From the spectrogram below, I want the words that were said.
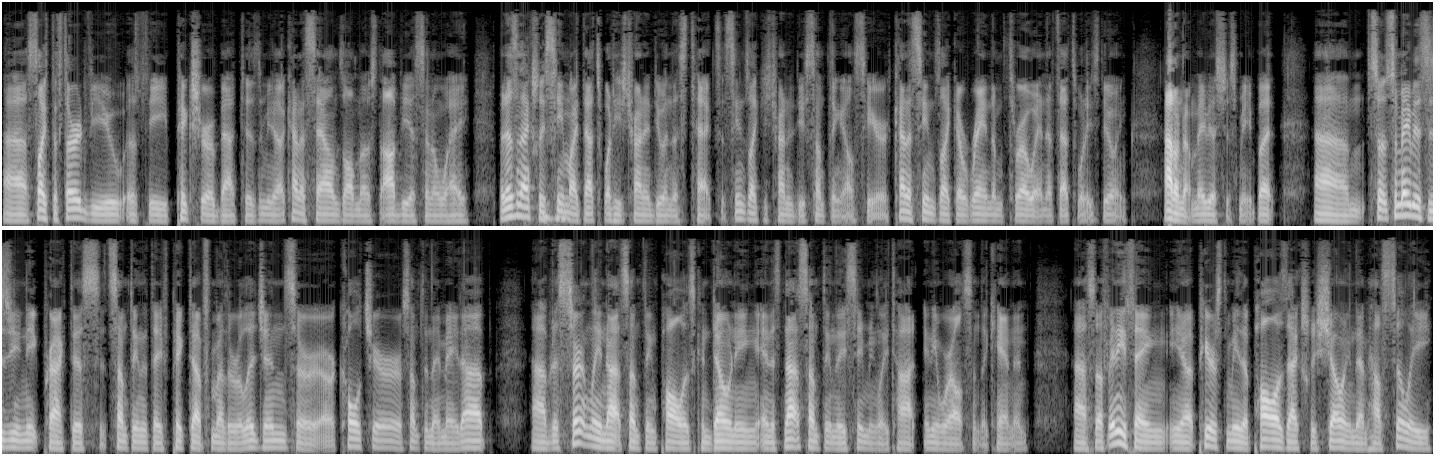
Uh, it's like the third view of the picture of baptism. You know, it kind of sounds almost obvious in a way, but it doesn't actually seem mm-hmm. like that's what he's trying to do in this text. It seems like he's trying to do something else here. It kind of seems like a random throw in if that's what he's doing. I don't know. Maybe that's just me, but um, so so maybe this is a unique practice. It's something that they've picked up from other religions or, or culture or something they made up. Uh, but it's certainly not something Paul is condoning, and it's not something they seemingly taught anywhere else in the canon. Uh, so, if anything, you know, it appears to me that Paul is actually showing them how silly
